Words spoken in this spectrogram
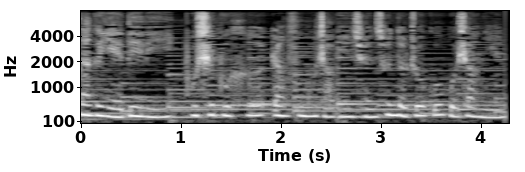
那个野地里不吃不喝，让父母找遍全村的捉蝈蝈少年，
